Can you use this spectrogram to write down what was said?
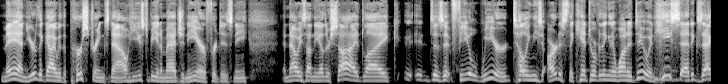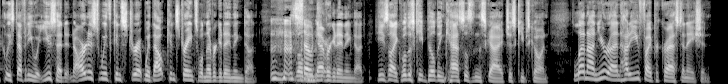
man, you're the guy with the purse strings now. He used to be an Imagineer for Disney. And now he's on the other side. Like, it- does it feel weird telling these artists they can't do everything they want to do? And he mm. said exactly, Stefanie, what you said. An artist with constra- without constraints will never get anything done. Will So never true. get anything done. He's like, we'll just keep building castles in the sky. It just keeps going. Len, on your end, how do you fight procrastination?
